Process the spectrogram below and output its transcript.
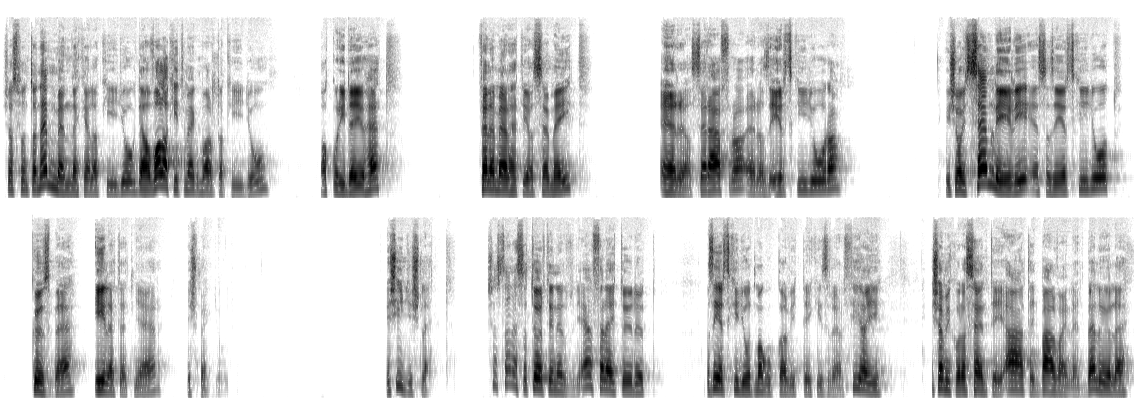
És azt mondta, nem mennek el a kígyók, de ha valakit megmart a kígyó, akkor ide jöhet, felemelheti a szemeit erre a szeráfra, erre az érckígyóra, és ahogy szemléli ezt az érckígyót, közbe életet nyer, és meggyógyul. És így is lett. És aztán ezt a történetet ugye elfelejtődött, az érckígyót magukkal vitték Izrael fiai, és amikor a szentély állt, egy bálvány lett belőle,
